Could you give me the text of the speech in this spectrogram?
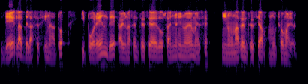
de las del asesinato y por ende hay una sentencia de dos años y nueve meses y no una sentencia mucho mayor.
